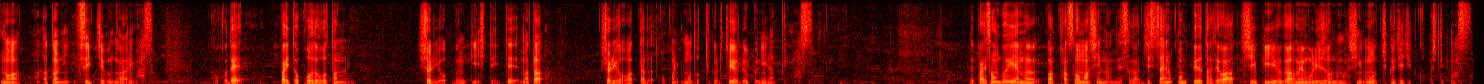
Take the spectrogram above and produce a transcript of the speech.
の後にスイッチ文があります。ここでバイトコードごとに処理を分岐していてまた処理が終わったらここに戻ってくるというループになっています。で PythonVM は仮想マシンなんですが実際のコンピュータでは CPU がメモリ上のマシンを逐次実行しています。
